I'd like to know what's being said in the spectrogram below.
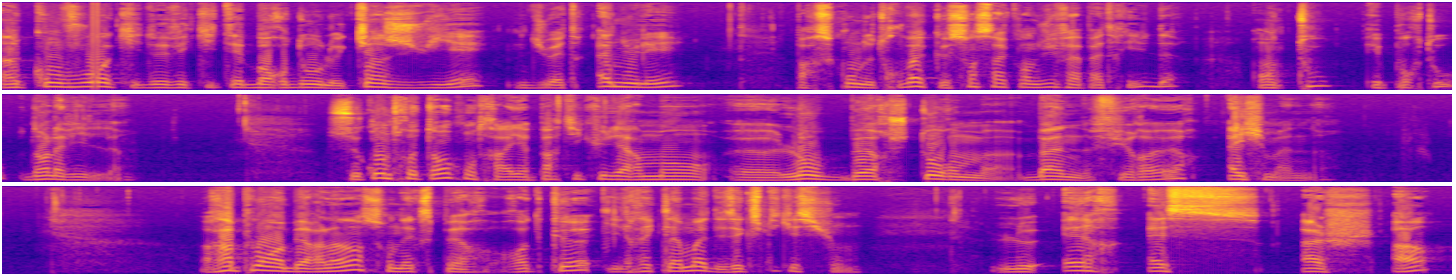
Un convoi qui devait quitter Bordeaux le 15 juillet dut être annulé parce qu'on ne trouva que 150 juifs apatrides en tout et pour tout dans la ville. Ce contretemps contraria particulièrement euh, l'Obersturmbannführer Eichmann. Rappelant à Berlin son expert Rodke, il réclama des explications. Le RSHA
